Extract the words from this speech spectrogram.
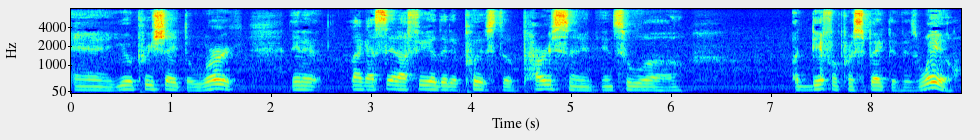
And you appreciate the work, then it like I said, I feel that it puts the person into a a different perspective as well.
